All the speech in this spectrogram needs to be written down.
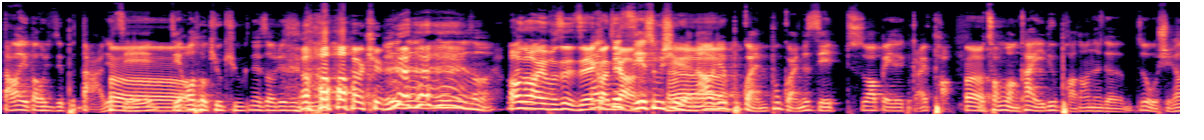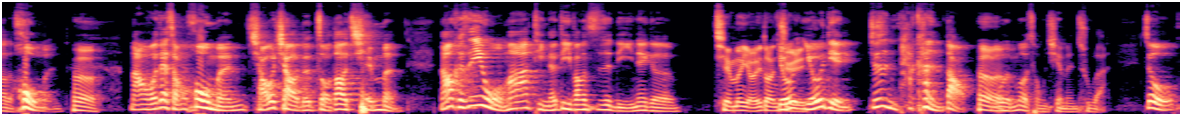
打到一半我就直接不打，就直接、嗯直接 auto QQ。那时候就是 就是不是那什么，哦，那也不是直接哎关掉，就直接出去了，嗯。然后就不管不管，就直接书包背着赶快跑。嗯。我从网咖一路跑到那个就是我学校的后门，嗯。然后我再从后门悄悄的走到前门，然后可是因为我妈停的地方是离那个前门有一段距有离，有一点，就是她看得到我嗯有没有从前门出来，所以我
